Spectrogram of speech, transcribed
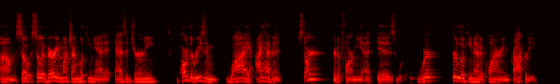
Um, so, so it very much, I'm looking at it as a journey. Part of the reason why I haven't started a farm yet is we're, looking at acquiring property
